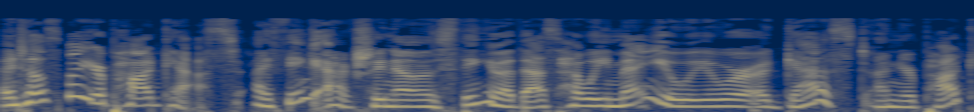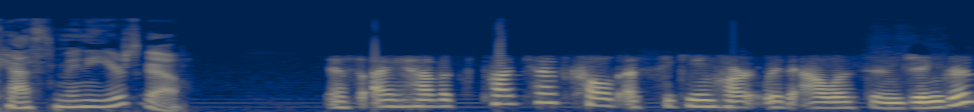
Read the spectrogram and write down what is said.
And tell us about your podcast. I think actually, now I was thinking about that's how we met you. We were a guest on your podcast many years ago. Yes, I have a podcast called A Seeking Heart with Allison Gingras,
